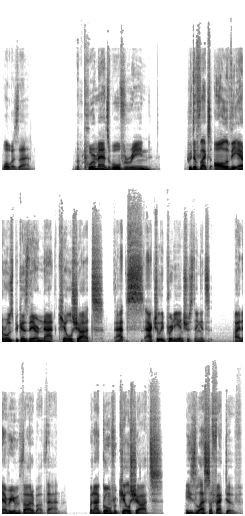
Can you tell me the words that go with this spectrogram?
What was that? The poor man's Wolverine? Who deflects all of the arrows because they are not kill shots? That's actually pretty interesting. It's. I never even thought about that. But not going for kill shots, he's less effective.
